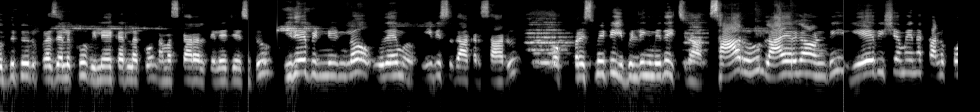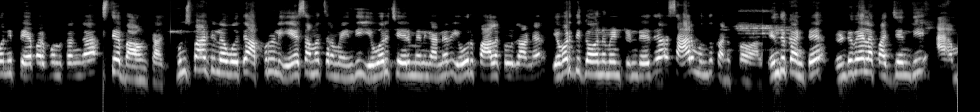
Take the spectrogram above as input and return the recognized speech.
పొద్దుటూరు ప్రజలకు విలేకరులకు నమస్కారాలు తెలియజేస్తూ ఇదే బిల్డింగ్లో ఉదయం ఈవి సుధాకర్ సారు ఒక ప్రెస్ మీట్ ఈ బిల్డింగ్ మీద ఇచ్చినారు. సారు లాయర్గా ఉండి ఏ విషయమైనా కనుక్కొని పేపర్ పూనకంగా ఇస్తే బాగుంటది. మున్సిపాలిటీలో పోతే అప్రూవల్ ఏ సంవత్సరం అయింది ఎవరు చైర్మన్గా ఉన్నారు ఎవరు పాలకులుగా ఉన్నారు ఎవరిది గవర్నమెంట్ ఉండేది సార్ ముందు కనుక్కోవాలి. ఎందుకంటే రెండు వేల పద్దెనిమిది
